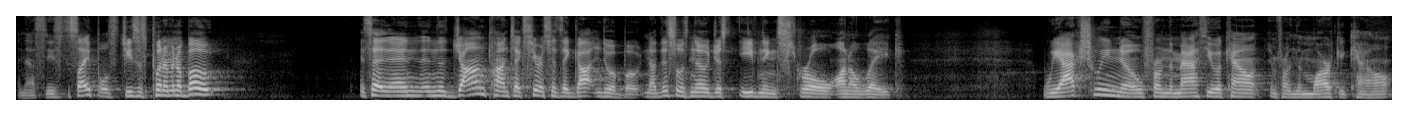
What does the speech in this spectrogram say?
And that's these disciples. Jesus put them in a boat it said, and in the John context here, it says they got into a boat. Now, this was no just evening stroll on a lake. We actually know from the Matthew account and from the Mark account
